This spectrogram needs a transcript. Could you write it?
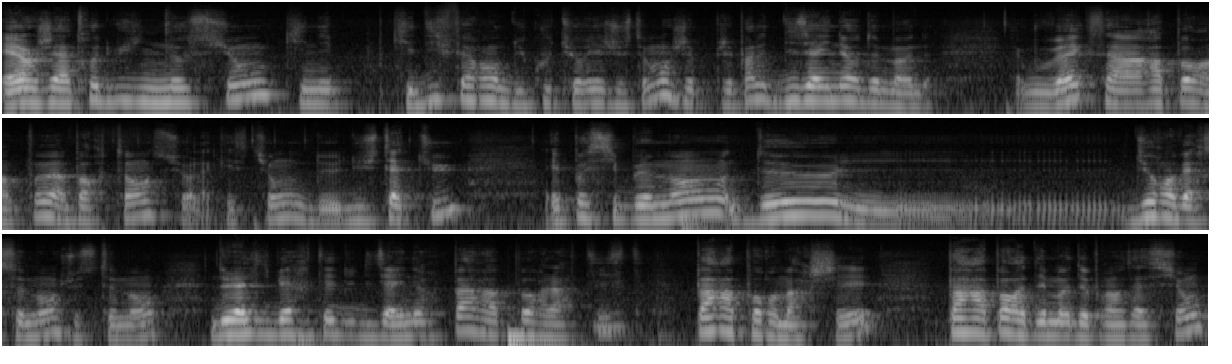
Et alors, j'ai introduit une notion qui, n'est, qui est différente du couturier, justement. J'ai parlé de designer de mode. Vous verrez que ça a un rapport un peu important sur la question du statut et possiblement du renversement, justement, de la liberté du designer par rapport à l'artiste, par rapport au marché, par rapport à des modes de présentation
